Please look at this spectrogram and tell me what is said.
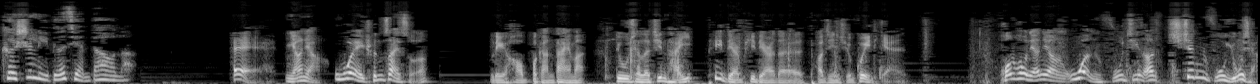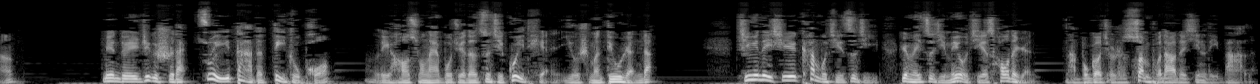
可是李德捡到了。”哎，娘娘，外臣在此。李浩不敢怠慢，丢下了金太医，屁颠屁颠的跑进去跪舔。皇后娘娘万福金安，千福永享。面对这个时代最大的地主婆，李浩从来不觉得自己跪舔有什么丢人的。至于那些看不起自己、认为自己没有节操的人，那不过就是算不到的心理罢了。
